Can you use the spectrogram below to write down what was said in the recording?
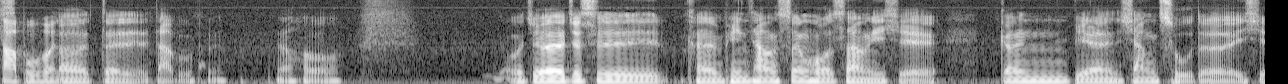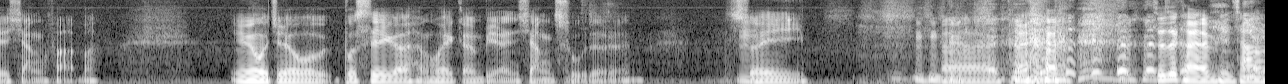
大部分呃，对对，大部分。然后我觉得就是可能平常生活上一些跟别人相处的一些想法吧，因为我觉得我不是一个很会跟别人相处的人，所以。呃，就是可能平常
